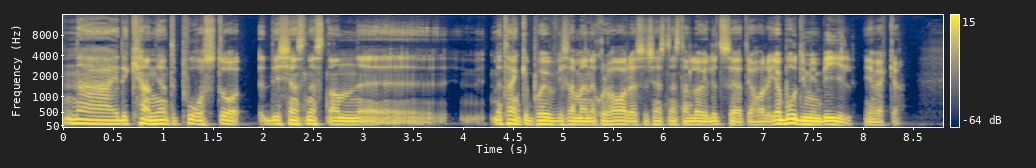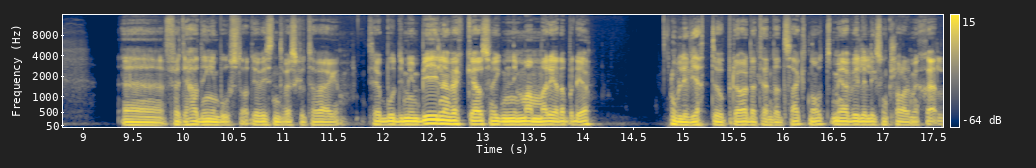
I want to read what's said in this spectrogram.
Nej, det kan jag inte påstå. Det känns nästan, eh, med tanke på hur vissa människor har det, så känns det nästan löjligt att säga att jag har det. Jag bodde i min bil i en vecka. Eh, för att jag hade ingen bostad. Jag visste inte var jag skulle ta vägen. Så jag bodde i min bil en vecka och så fick min mamma reda på det. och blev jätteupprörd att jag inte hade sagt något. Men jag ville liksom klara mig själv.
